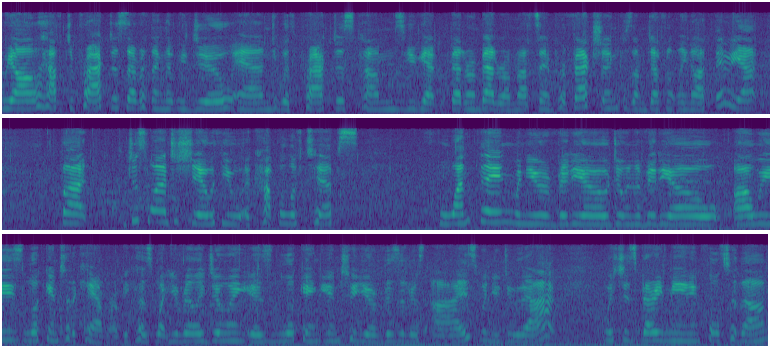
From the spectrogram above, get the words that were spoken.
we all have to practice everything that we do, and with practice comes you get better and better. I'm not saying perfection because I'm definitely not there yet, but just wanted to share with you a couple of tips. For one thing, when you're video doing a video, always look into the camera because what you're really doing is looking into your visitor's eyes when you do that, which is very meaningful to them.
